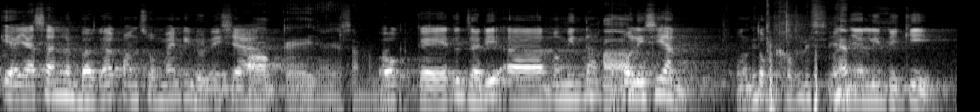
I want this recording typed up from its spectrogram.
Yayasan Lembaga Konsumen Indonesia. Oke, yayasan lembaga. Oke, itu jadi eh, meminta kepolisian untuk menyelidiki.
